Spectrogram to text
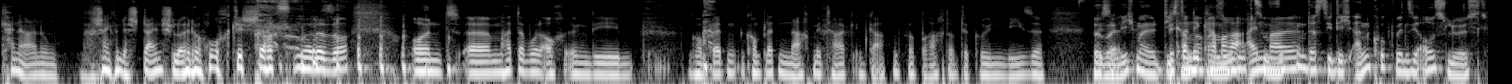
keine Ahnung, wahrscheinlich mit der Steinschleuder hochgeschossen oder so. Und ähm, hat da wohl auch irgendwie einen kompletten, einen kompletten Nachmittag im Garten verbracht auf der grünen Wiese. Bis er- Überleg mal, die bis dann Kamera, die Kamera so einmal- wuppen, dass die dich anguckt, wenn sie auslöst.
